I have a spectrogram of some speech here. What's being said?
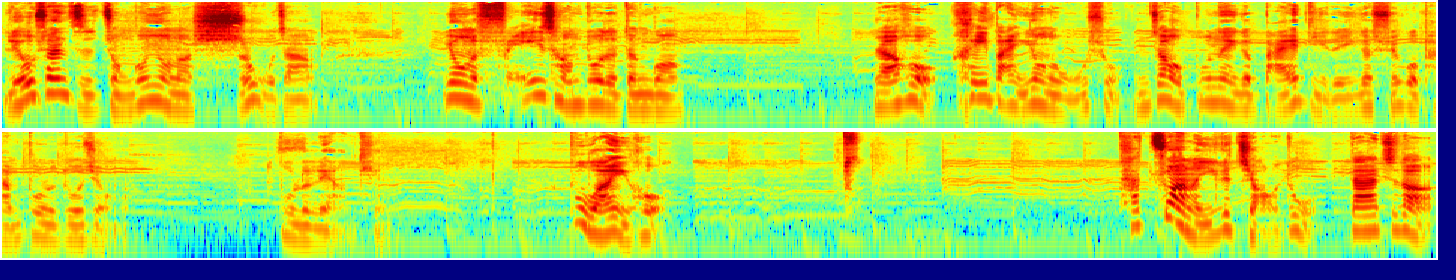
硫酸纸总共用了十五张，用了非常多的灯光，然后黑白也用了无数。你知道我布那个白底的一个水果盘布了多久吗？布了两天。布完以后，它转了一个角度。大家知道，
